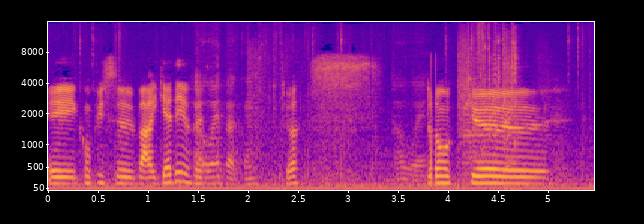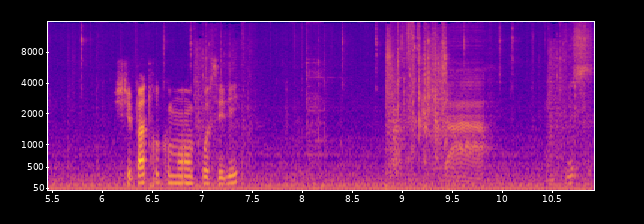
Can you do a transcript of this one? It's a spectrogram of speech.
Et qu'on puisse se barricader en fait. Ah ouais, pas con. Tu vois Ah ouais. Donc euh... Je sais pas trop comment procéder. Bah. On pousse.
